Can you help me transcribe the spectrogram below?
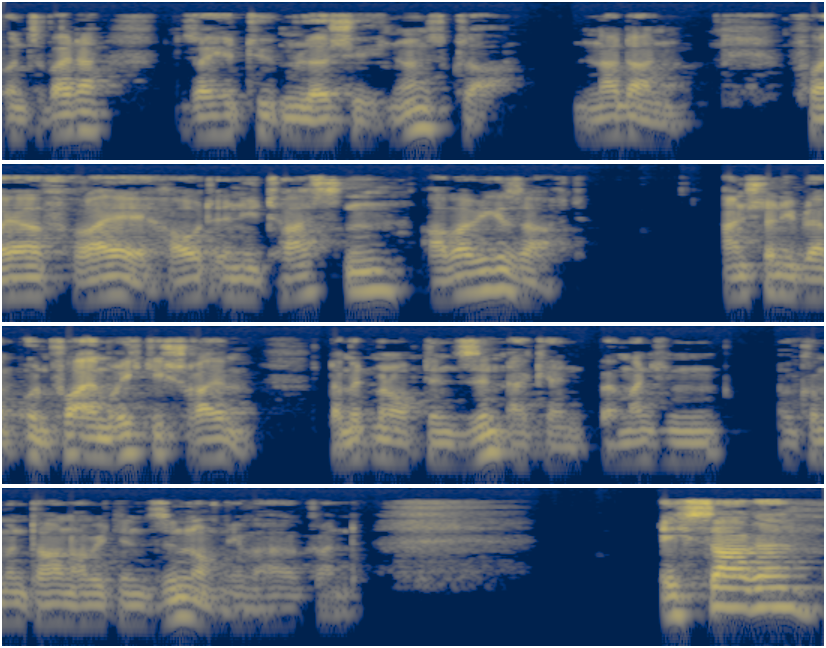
und so weiter, solche Typen lösche ich, ne? ist klar. Na dann, Feuer frei, haut in die Tasten, aber wie gesagt, anständig bleiben und vor allem richtig schreiben, damit man auch den Sinn erkennt. Bei manchen Kommentaren habe ich den Sinn noch nicht mehr erkannt. Ich sage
